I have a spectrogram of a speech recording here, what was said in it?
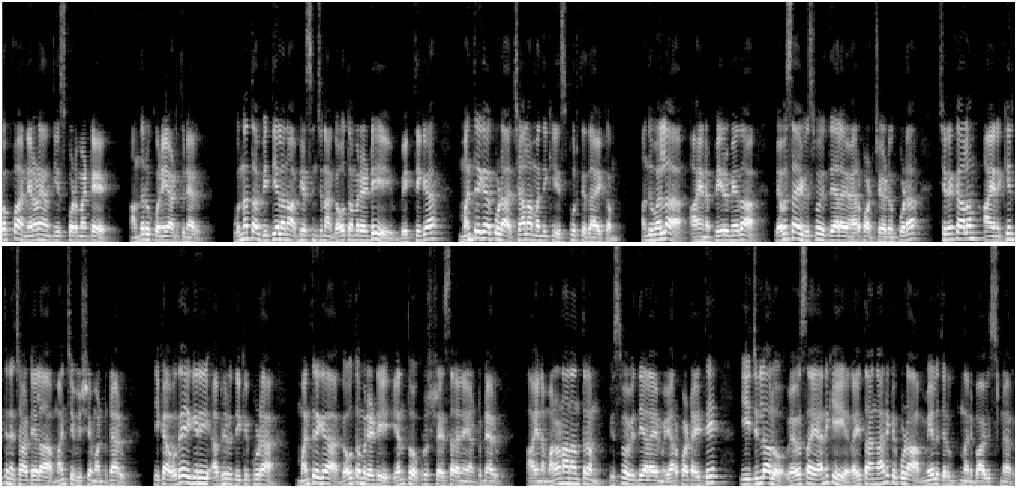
గొప్ప నిర్ణయం తీసుకోవడం అంటే అందరూ కొనియాడుతున్నారు. ఉన్నత విద్యలను అభ్యసించిన గౌతమ్ రెడ్డి వ్యక్తిగా మంత్రిగా కూడా చాలామందికి స్ఫూర్తిదాయకం. అందువల్ల ఆయన పేరు మీద వ్యవసాయ విశ్వవిద్యాలయం ఏర్పాటు చేయడం కూడా చిరకాలం ఆయన కీర్తిని చాటేలా మంచి విషయం అంటున్నారు. ఇక ఉదయగిరి అభివృద్ధికి కూడా మంత్రిగా గౌతమ్ రెడ్డి ఎంతో కృషి చేశారని అంటున్నారు. ఆయన మరణానంతరం విశ్వవిద్యాలయం ఏర్పాటైతే ఈ జిల్లాలో వ్యవసాయానికి రైతాంగానికి కూడా మేలు జరుగుతుందని భావిస్తున్నారు.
